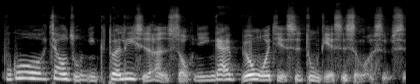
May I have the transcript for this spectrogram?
不过教主，你对历史很熟，你应该不用我解释度牒是什么，是不是？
